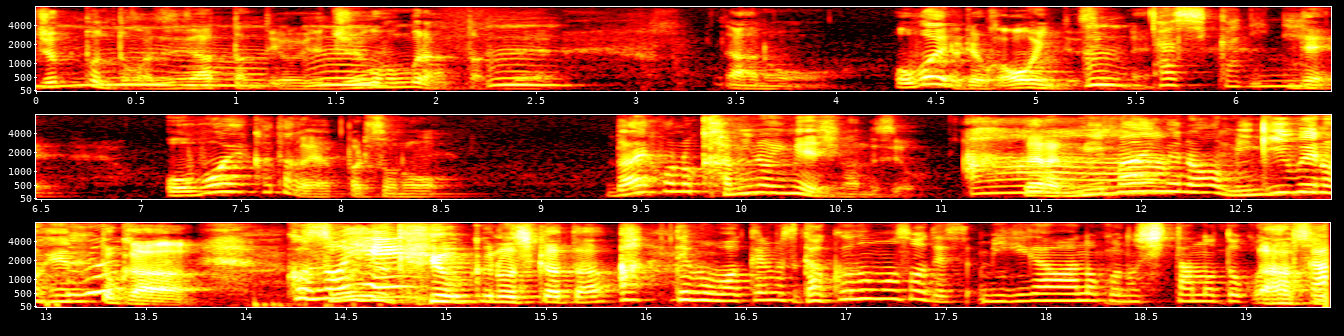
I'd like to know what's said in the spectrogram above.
10分とか全然あったんで余裕で15分ぐらいあったんで、うんあの覚える量が多いんですうんよね。確かにね。で覚え方がやっぱりその台本の紙のイメージなんですよ。あだから2枚目のの右上の辺とか このそういう辺記憶の仕方？あでもわかります。楽譜もそうです。右側のこの下のとことあそう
